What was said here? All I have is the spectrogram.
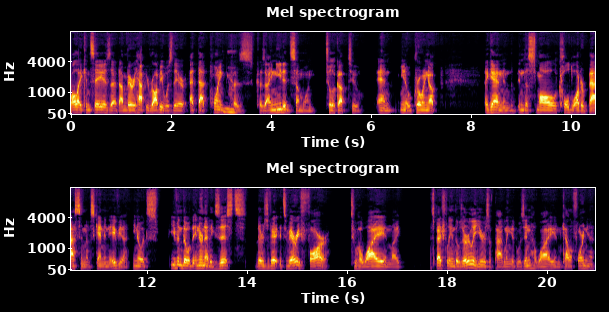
all I can say is that I'm very happy Robby was there at that point because mm. because I needed someone to look up to. And you know, growing up again in the in the small cold water basin of Scandinavia, you know, it's even though the internet exists, there's very it's very far to Hawaii and like especially in those early years of paddling, it was in Hawaii and California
